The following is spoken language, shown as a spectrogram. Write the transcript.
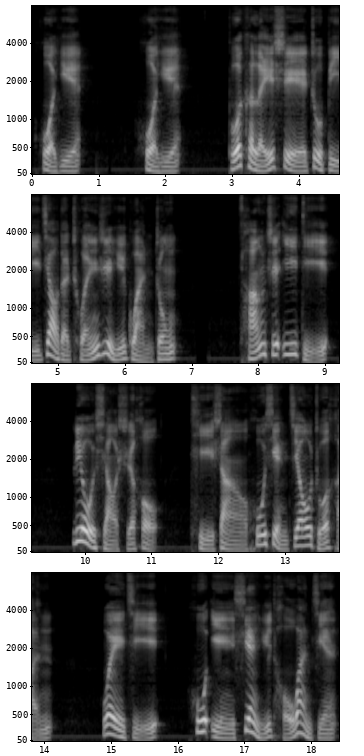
或曰，或曰，伯克雷氏著比较的纯日语馆中。藏之衣底，六小时后，体上忽现焦灼痕，未几，忽隐现于头腕间，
